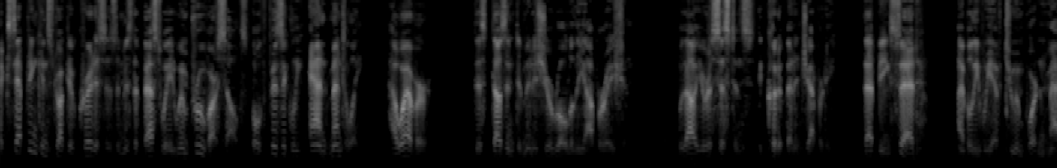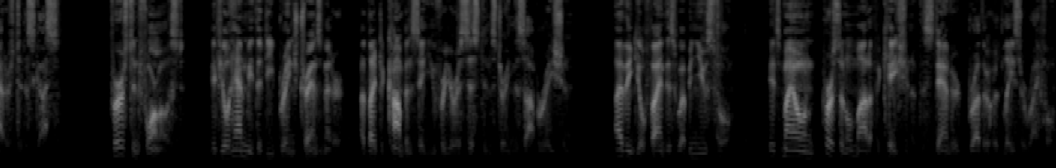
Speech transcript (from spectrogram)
Accepting constructive criticism is the best way to improve ourselves, both physically and mentally. However, this doesn't diminish your role in the operation. Without your assistance, it could have been in jeopardy. That being said, I believe we have two important matters to discuss. First and foremost, if you'll hand me the deep range transmitter, I'd like to compensate you for your assistance during this operation. I think you'll find this weapon useful. It's my own personal modification of the standard Brotherhood laser rifle.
